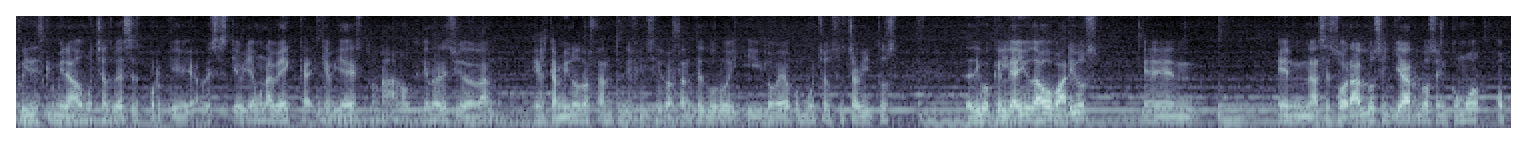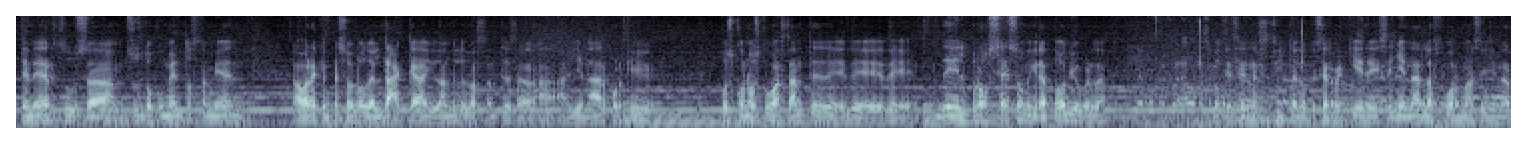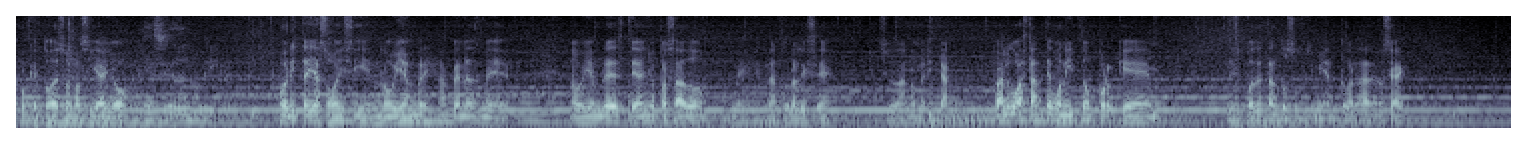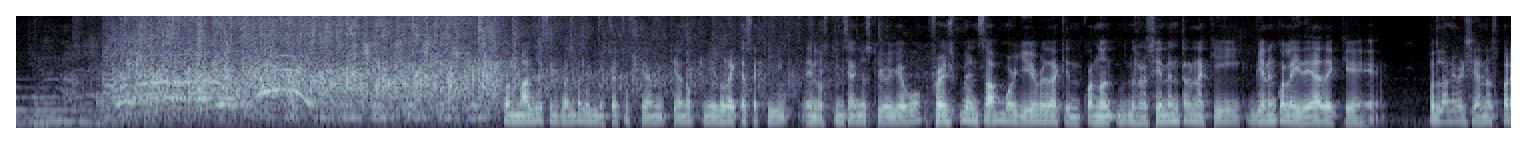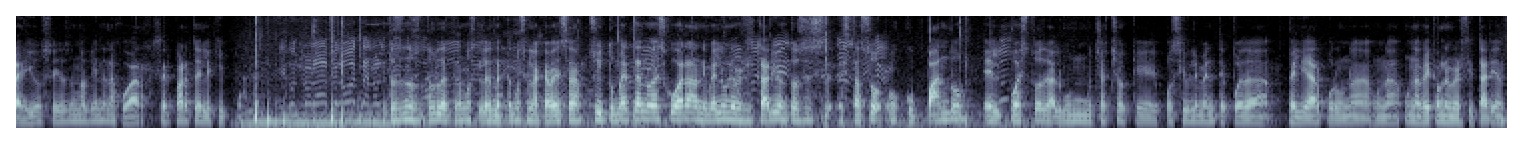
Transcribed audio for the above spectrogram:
Fui discriminado muchas veces porque a veces que había una beca y que había esto, no, no, es que no eres ciudadano. El camino es bastante difícil, bastante duro y, y lo veo con muchos de sus chavitos. Te digo que le he ayudado varios en, en asesorarlos y guiarlos en cómo obtener sus, ah, sus documentos también. Ahora que empezó lo del DACA, ayudándoles bastante a, a- a llenar porque pues conozco bastante de- de- de- del proceso migratorio, ¿verdad? Lo que se necesita, lo que se requiere, sé llenar las formas, sé llenar porque todo eso lo hacía yo. Ahorita ya soy, sí, en noviembre, apenas me, noviembre de este año pasado me naturalicé ciudadano americano. Fue algo bastante bonito porque después de tanto sufrimiento, ¿verdad? O sea, son más de 50 los muchachos que han, que han obtenido becas aquí en los 15 años que yo llevo. Freshman, sophomore year, ¿verdad? Que cuando recién entran aquí vienen con la idea de que pues la universidad no es para ellos, ellos nomás vienen a jugar, ser parte del equipo. Entonces nosotros les metemos en la cabeza, si tu meta no es jugar a nivel universitario, entonces estás ocupando el puesto de algún muchacho que posiblemente pueda pelear por una, beca universitaria.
